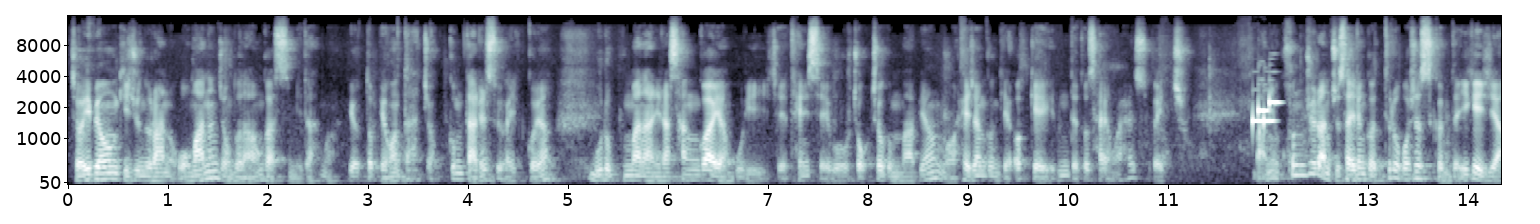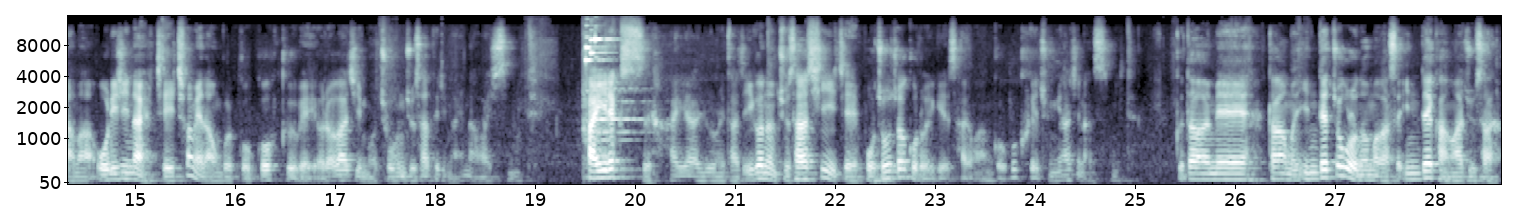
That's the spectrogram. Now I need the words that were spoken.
저희 병원 기준으로 한 5만 원 정도 나온 것 같습니다. 뭐 이것도 병원 따라 조금 다를 수가 있고요. 무릎뿐만 아니라 상과염, 우리 이제 테니스 엘보, 족저근마병, 뭐 회전근개, 어깨 이런 데도 사용을 할 수가 있죠. 많은 콘주란 주사 이런 거 들어보셨을 겁니다. 이게 이제 아마 오리지널 제일 처음에 나온 걸 거고 그 외 여러 가지 뭐 좋은 주사들이 많이 나와 있습니다. 하이렉스, 하이알루로니다즈 이거는 주사 시 이제 보조적으로 이게 사용한 거고 크게 중요하진 않습니다. 그 다음에 다음은 인대 쪽으로 넘어가서 인대 강화 주사.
